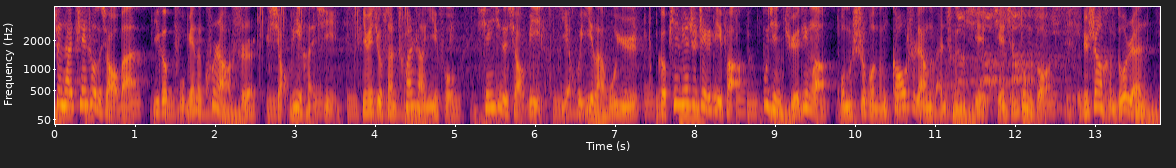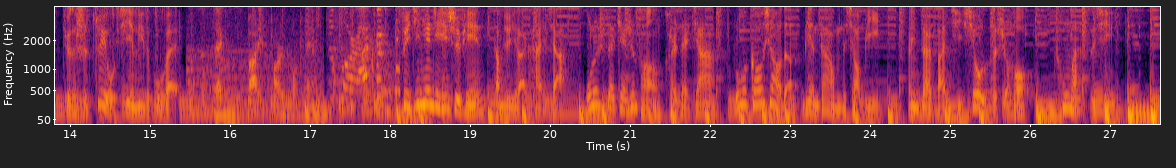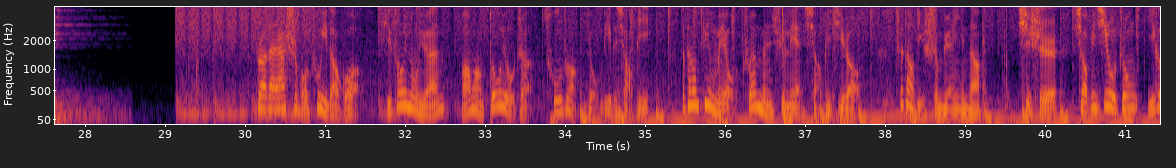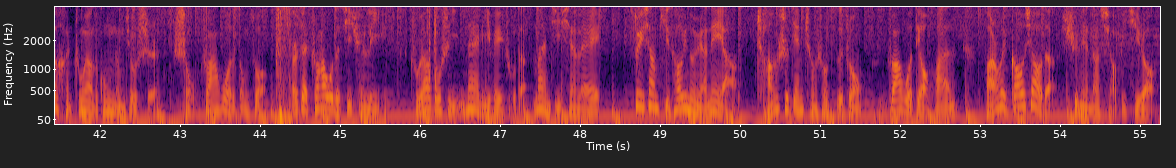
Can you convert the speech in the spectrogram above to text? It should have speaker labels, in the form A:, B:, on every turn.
A: 身材偏瘦的小伙伴，一个普遍的困扰是小臂很细，因为就算穿上衣服，纤细的小臂也会一览无余。可偏偏是这个地方，不仅决定了我们是否能高质量的完成一些健身动作，也是让很多人觉得是最有吸引力的部位。所以今天这期视频，咱们就一起来看一下，无论是在健身房还是在家，如何高效的练大我们的小臂，让你在挽起袖子的时候充满自信。不知道大家是否注意到过，体操运动员往往都有着粗壮有力的小臂，但他们并没有专门训练小臂肌肉，这到底是什么原因呢？其实，小臂肌肉中一个很重要的功能就是手抓握的动作，而在抓握的肌群里，主要都是以耐力为主的慢肌纤维，所以像体操运动员那样长时间承受自重、抓握吊环，反而会高效的训练到小臂肌肉。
